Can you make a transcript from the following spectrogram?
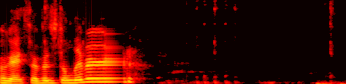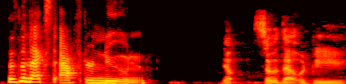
Okay, so if it's delivered, this is the next afternoon Yep. So that would be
